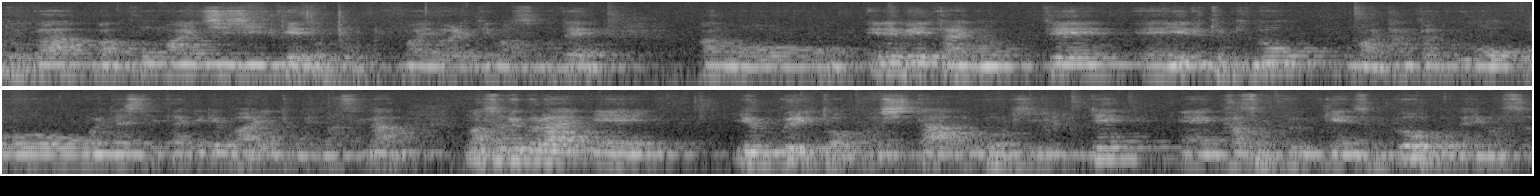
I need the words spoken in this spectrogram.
度が、まあ、コンマ 1G 程度と、まあ、言われていますのであのエレベーターに乗って、いる時の、まあ、感覚を思い出していただければいいと思いますが、まあ、それぐらい、えーゆっくりとした動きで、えー加速減速を行います。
